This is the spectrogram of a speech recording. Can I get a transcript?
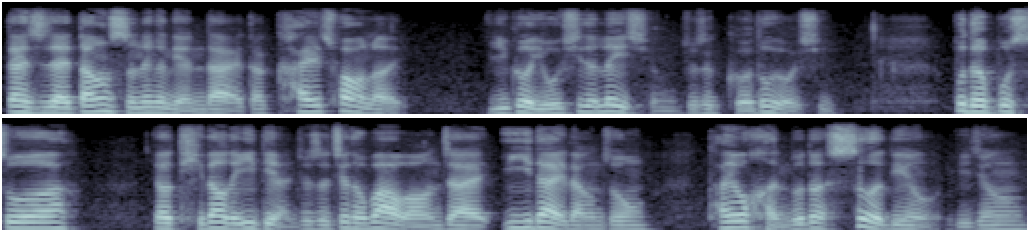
但是在当时那个年代，它开创了一个游戏的类型，就是格斗游戏。不得不说。要提到的一点就是，《街头霸王》在一代当中，它有很多的设定已经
